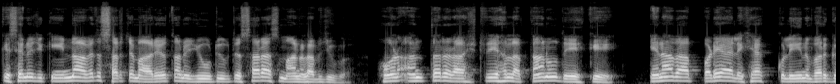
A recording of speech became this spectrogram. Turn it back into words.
ਕਿਸੇ ਨੂੰ ਯਕੀਨ ਨਾ ਆਵੇ ਤਾਂ ਸਰਚ ਮਾਰਿਓ, ਤੁਹਾਨੂੰ YouTube ਤੇ ਸਾਰਾ ਸਮਾਨ ਲੱਭ ਜੂਗਾ ਹੁਣ ਅੰਤਰਰਾਸ਼ਟਰੀ ਹਾਲਾਤਾਂ ਨੂੰ ਦੇਖ ਕੇ ਇਹਨਾਂ ਦਾ ਪੜ੍ਹਿਆ ਲਿਖਿਆ ਕੁਲੀਨ ਵਰਗ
